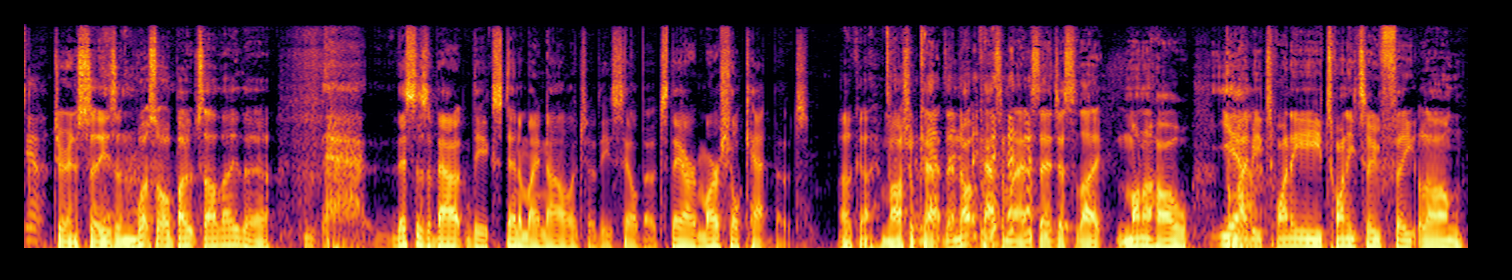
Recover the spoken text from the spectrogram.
Yeah. during season. What sort of boats are they there? This is about the extent of my knowledge of these sailboats. They are Marshall cat boats. Okay, Marshall Cat. They're not catamarans. they're just like monohull, Yeah. maybe 20, 22 feet long.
